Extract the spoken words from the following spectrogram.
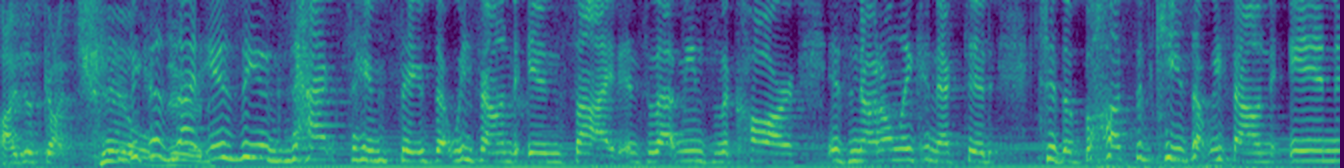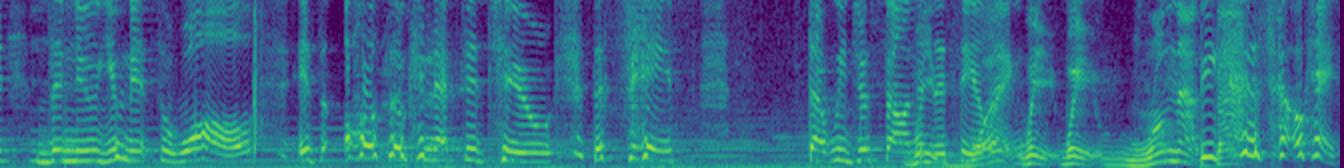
I just got chills, Because dude. that is the exact same safe that we found inside. And so that means the car is not only connected to the box of keys that we found in the new unit's wall, it's also connected to the safe that we just found Wait, in the ceiling. What? Wait, wait, run that back. Because okay,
